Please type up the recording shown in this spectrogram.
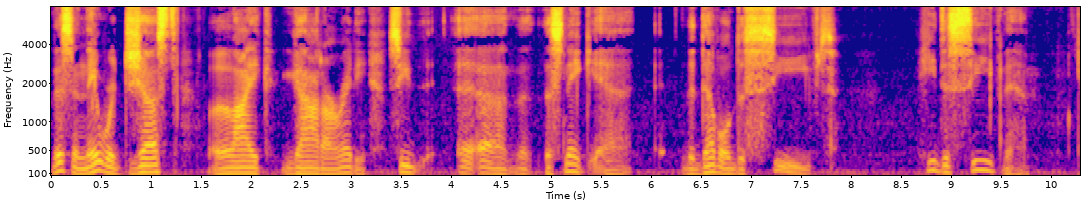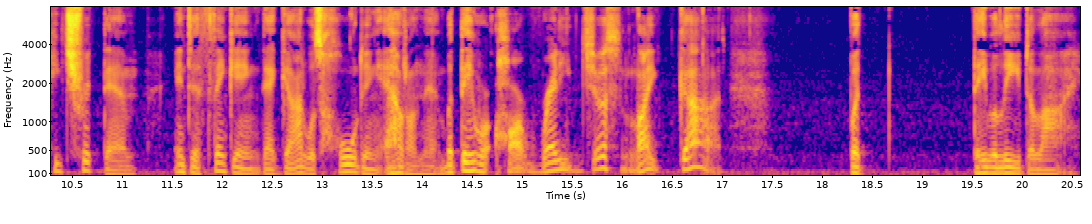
Listen, they were just like God already. See, uh, uh, the, the snake, uh, the devil deceived. He deceived them. He tricked them into thinking that God was holding out on them, but they were already just like God. But they believed a lie.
